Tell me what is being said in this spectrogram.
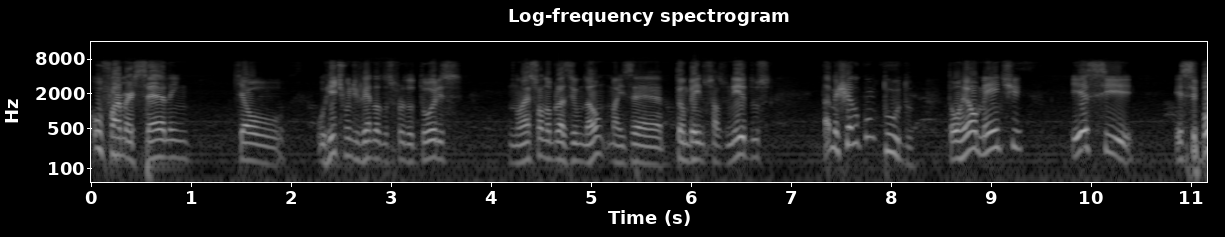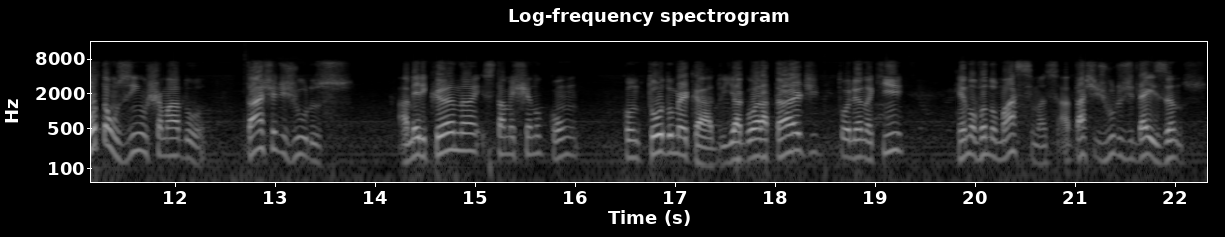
o farmer selling, que é o, o ritmo de venda dos produtores, não é só no Brasil não, mas é também nos Estados Unidos, está mexendo com tudo. Então realmente esse esse botãozinho chamado taxa de juros americana está mexendo com com todo o mercado. E agora à tarde, estou olhando aqui, renovando máximas, a taxa de juros de 10 anos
